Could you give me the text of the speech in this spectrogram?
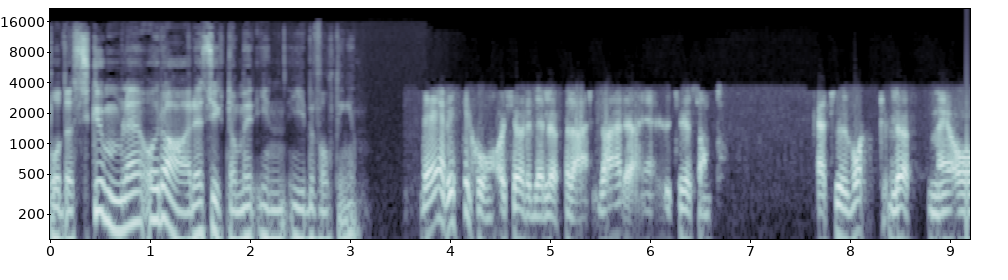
både skumle og rare sykdommer inn i befolkningen. Det er risiko å kjøre det løpet der. Det er utvilsomt. Jeg tror vårt løp med å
